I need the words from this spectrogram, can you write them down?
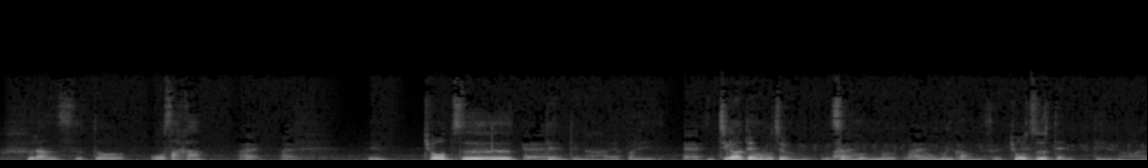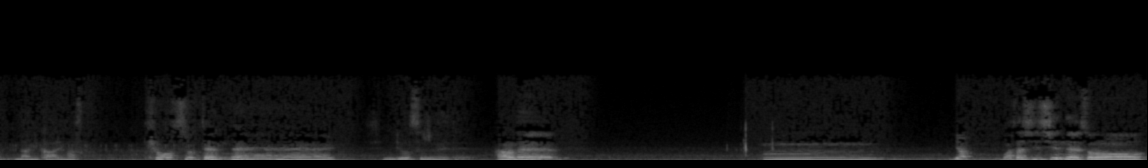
フランスと大阪。はいはい。で共通点っていうのはやっぱりえ違う点はもちろんすぐはい。思い浮かぶんですけど共通点っていうのは何かありますか？え共通点ね。診療する上で。あのね、うーん、いや、私自身ね、その、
